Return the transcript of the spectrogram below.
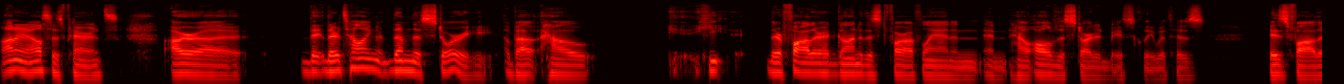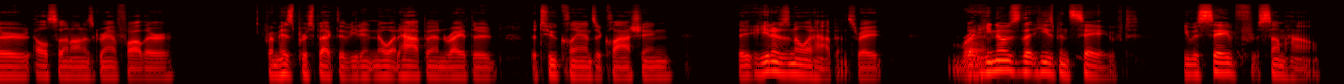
Anna and Elsa's parents are uh, they, they're telling them this story about how he their father had gone to this far off land and and how all of this started basically with his his father Elsa and Anna's grandfather. From his perspective, he didn't know what happened. Right, the the two clans are clashing. They, he doesn't know what happens. Right, Right. but he knows that he's been saved. He was saved somehow,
